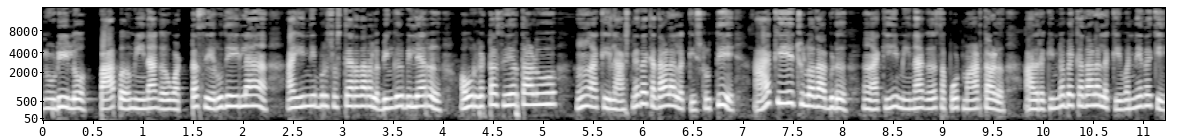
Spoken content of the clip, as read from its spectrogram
ನೋಡಿ ಇಲ್ಲೋ, ಪಾಪ ಮೀನಾಗ ಒಟ್ಟ ಸೇರುದೇ ಇಲ್ಲ. ಆ ಇನ್ನಿಬ್ರು ಸುಸ್ತಾರದಾರಲ್ಲ ಬಿಂಗರ್ ಬಿಲ್ಯಾರ, ಅವ್ರ ಗಟ್ಟ ಸೇರ್ತಾಳು. ಹ್ಮ್, ಆಕಿ ಲಾಸ್ಟ್ನೇದ ಅದಾಳಲ್ಲಕ್ಕಿ ಶ್ರುತಿ. ಆಕಿ ಚಲೋ ಅದ ಬಿಡು. ಆಕಿ ಮೀನಾಗ ಸಪೋರ್ಟ್ ಮಾಡ್ತಾಳು. ಆದ್ರೆ ಕಿನ್ನ ಬೇಕಾದಾಳಲ್ಲಕ್ಕಿ ಒಂದೇದಕ್ಕಿ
